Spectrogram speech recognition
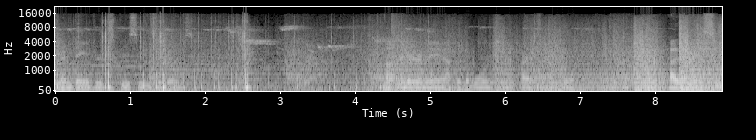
An endangered species it is. Not many remain after the wars of the in control. As you can see,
